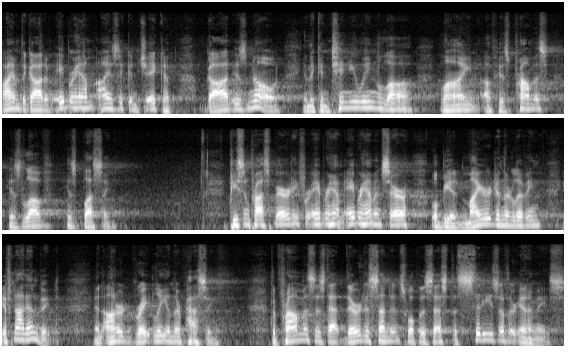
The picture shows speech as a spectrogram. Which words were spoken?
I am the God of Abraham, Isaac, and Jacob. God is known in the continuing line of his promise, his love, his blessing. Peace and prosperity for Abraham. Abraham and Sarah will be admired in their living, if not envied, and honored greatly in their passing. The promise is that their descendants will possess the cities of their enemies.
